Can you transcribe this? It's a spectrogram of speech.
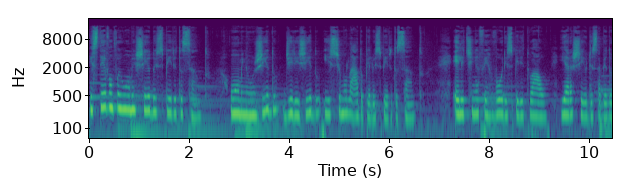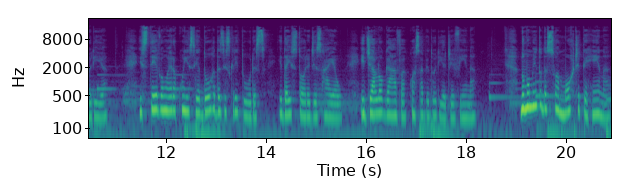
Estevão foi um homem cheio do Espírito Santo, um homem ungido, dirigido e estimulado pelo Espírito Santo. Ele tinha fervor espiritual e era cheio de sabedoria. Estevão era conhecedor das Escrituras e da história de Israel e dialogava com a sabedoria divina. No momento da sua morte terrena,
